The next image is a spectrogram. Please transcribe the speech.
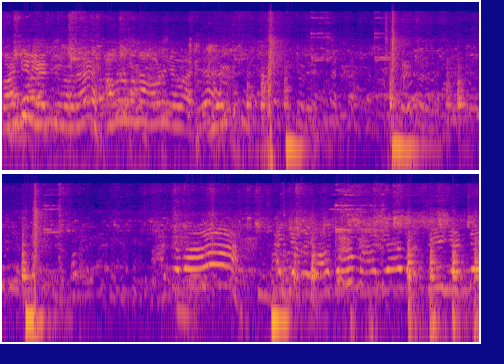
வண்டியில் ஏற்றி வர. அவனுக்கு அவனுக்கு அடவா ஐயா யோகமாக வந்து என்னை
